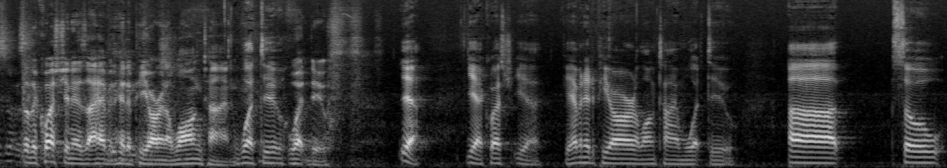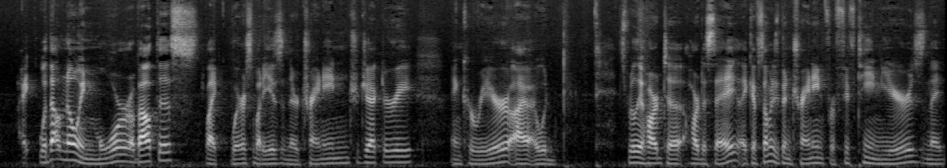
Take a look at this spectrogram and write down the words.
So the question is, I haven't hit a PR in a long time. What do? What do? Yeah, yeah. Question. Yeah. If you haven't hit a PR in a long time, what do? Uh, so, I, without knowing more about this, like where somebody is in their training trajectory and career, I, I would. It's really hard to hard to say. Like if somebody's been training for 15 years and they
